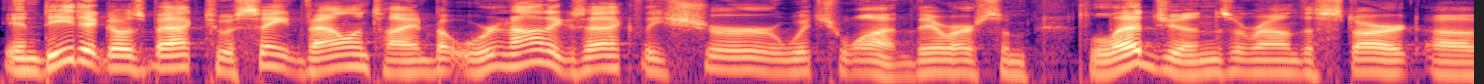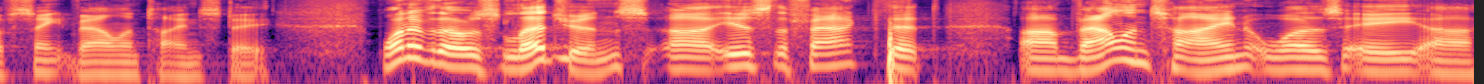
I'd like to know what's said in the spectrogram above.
indeed it goes back to a St. Valentine, but we're not exactly sure which one. There are some legends around the start of St. Valentine's Day. One of those legends uh, is the fact that um, Valentine was a, uh,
